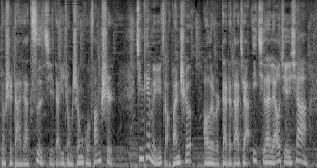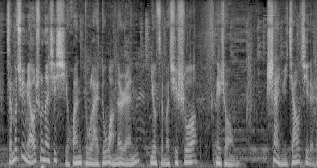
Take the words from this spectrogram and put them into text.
都是大家自己的一种生活方式。今天美语早班车，Oliver 带着大家一起来了解一下，怎么去描述那些喜欢独来独往的人，又怎么去说那种善于交际的人。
